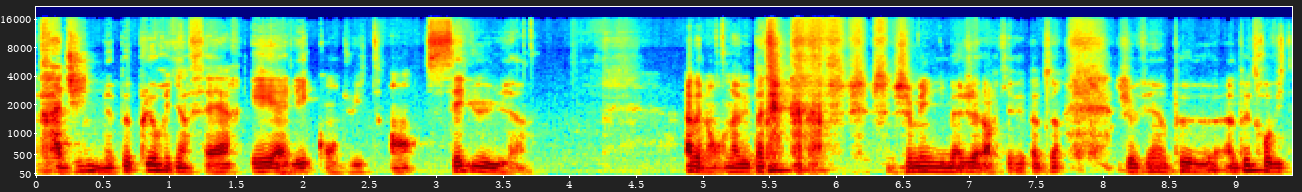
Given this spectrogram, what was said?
Rajin ne peut plus rien faire et elle est conduite en cellule. Ah ben non, on n'avait pas. je mets une image alors qu'il n'y avait pas besoin. Je vais un peu, un peu trop vite.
